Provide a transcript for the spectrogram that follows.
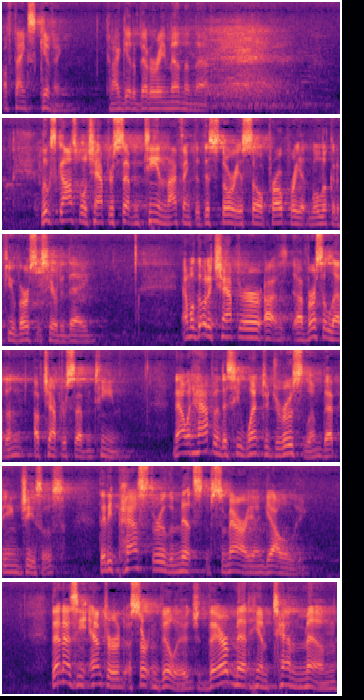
of thanksgiving. Can I get a better amen than that? Luke's Gospel, chapter 17, and I think that this story is so appropriate. We'll look at a few verses here today. And we'll go to chapter, uh, uh, verse 11 of chapter 17. Now it happened as he went to Jerusalem, that being Jesus, that he passed through the midst of Samaria and Galilee. Then, as he entered a certain village, there met him ten men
